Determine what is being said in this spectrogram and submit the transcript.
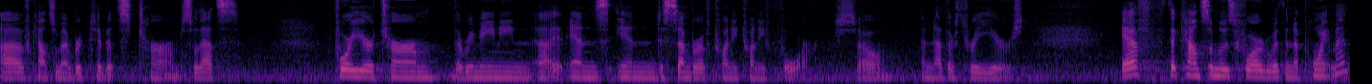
of Councilmember Tibbetts' term. So that's four-year term, the remaining, uh, it ends in December of 2024, so another three years. If the council moves forward with an appointment,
